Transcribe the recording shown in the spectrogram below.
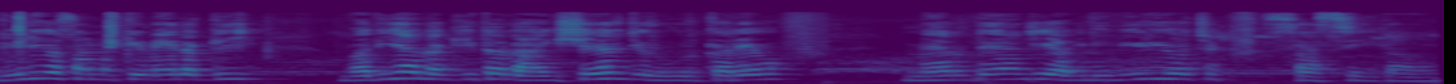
ਵੀਡੀਓ ਤੁਹਾਨੂੰ ਕਿਵੇਂ ਲੱਗੀ? ਵਧੀਆ ਲੱਗੀ ਤਾਂ ਲਾਈਕ ਸ਼ੇਅਰ ਜ਼ਰੂਰ ਕਰਿਓ। ਮਿਲਦੇ ਹਾਂ ਜੀ ਅਗਲੀ ਵੀਡੀਓ 'ਚ। ਸਤਿ ਸ੍ਰੀ ਅਕਾਲ।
